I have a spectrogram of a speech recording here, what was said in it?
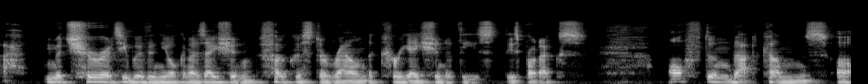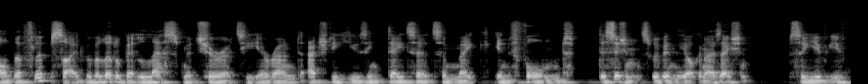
uh, maturity within the organization focused around the creation of these these products often that comes on the flip side with a little bit less maturity around actually using data to make informed decisions within the organization. So you've, you've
